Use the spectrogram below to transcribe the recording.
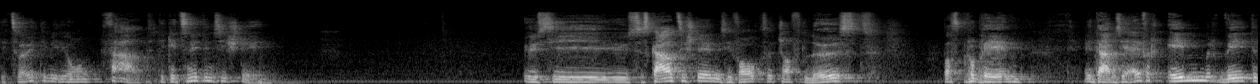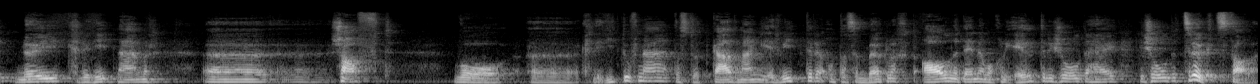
Die zweite Million fehlt. Die gibt es nicht im System. unsere, unser Geldsystem, unsere Volkswirtschaft löst das Problem, indem sie einfach immer wieder neue Kreditnehmer äh, schafft, die äh, Kredit aufnehmen, dass dort die Geldmenge erweitern und das ermöglicht allen denen, die etwas ältere Schulden haben, die Schulden zurückzuzahlen.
